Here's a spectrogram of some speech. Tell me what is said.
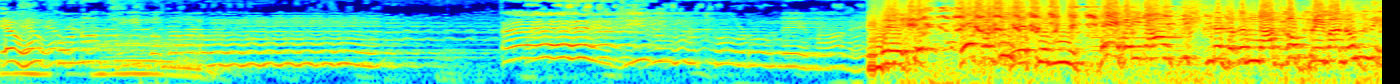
એવું કોનાથી બગાડું એ જીવ છોડું ને મારે. હે હરિરામ કૃષ્ણ જગન્નાથ પ્રેમાનંદ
